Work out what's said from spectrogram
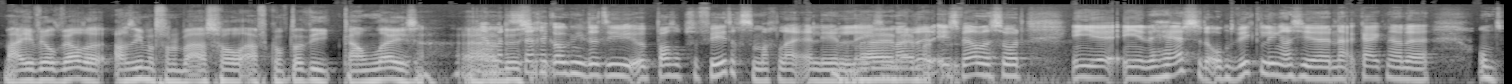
Maar je wilt wel, dat als iemand van de basisschool afkomt, dat hij kan lezen. Eh, ja, maar dus- dat zeg ik ook niet dat hij eh, pas op zijn veertigste mag le- leren lezen. Nee, nee, maar er maar- is wel een soort in je, in je hersen, de ontwikkeling, als je na- kijkt naar de, ont-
